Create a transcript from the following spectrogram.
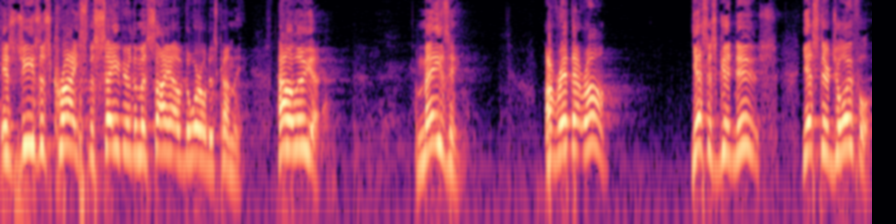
is Jesus Christ, the Savior, the Messiah of the world, is coming. Hallelujah. Amazing. I've read that wrong. Yes, it's good news. Yes, they're joyful.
